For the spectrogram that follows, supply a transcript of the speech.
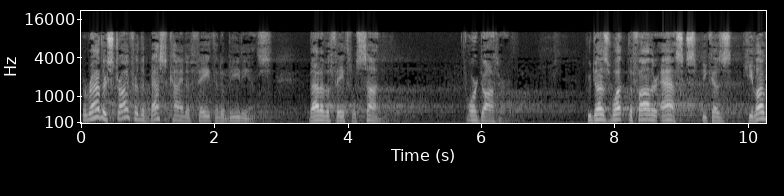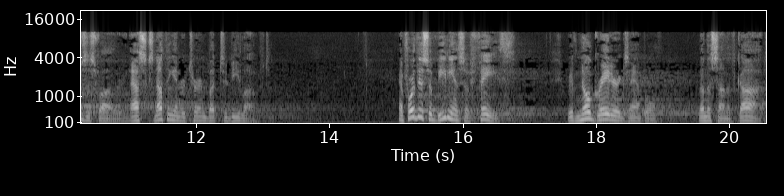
But rather, strive for the best kind of faith and obedience, that of a faithful son or daughter, who does what the Father asks because he loves his Father and asks nothing in return but to be loved. And for this obedience of faith, we have no greater example than the Son of God.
